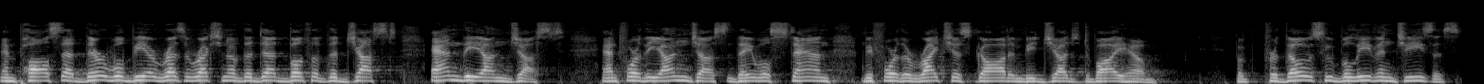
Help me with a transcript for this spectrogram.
And Paul said, there will be a resurrection of the dead, both of the just and the unjust. And for the unjust, they will stand before the righteous God and be judged by him. But for those who believe in Jesus,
